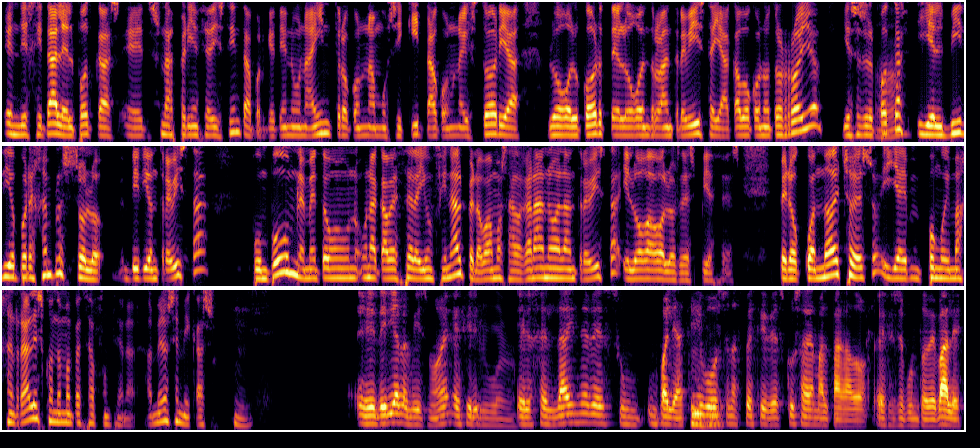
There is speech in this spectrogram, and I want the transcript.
en digital el podcast eh, es una experiencia distinta porque tiene una intro con una musiquita o con una historia, luego el corte, luego entro a la entrevista y acabo con otro rollo y eso es el podcast. Y el vídeo, por ejemplo, es solo vídeo entrevista pum pum, le meto una cabecera y un final, pero vamos al grano a la entrevista y luego hago los despieces. Pero cuando he hecho eso y ya pongo imagen real es cuando me empezó a funcionar, al menos en mi caso. Hmm. Eh, diría lo mismo, ¿eh? es decir, el headliner es un, paliativo, es una especie de excusa de mal pagador. Es ese punto de, vale,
